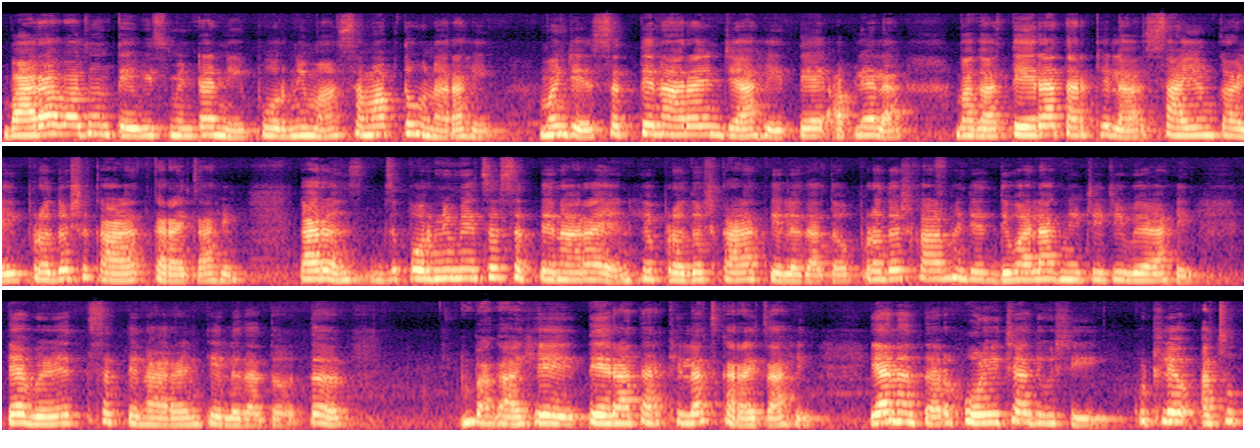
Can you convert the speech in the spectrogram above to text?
बारा वाजून तेवीस मिनिटांनी पौर्णिमा समाप्त होणार आहे. म्हणजे सत्यनारायण जे आहे ते आपल्याला बघा तेरा तारखेला सायंकाळी प्रदोष काळात करायचं आहे. कारण ज- पौर्णिमेचं सत्यनारायण हे प्रदोष काळात केलं जातं. प्रदोष काळ म्हणजे दिवा लागण्याची जी वेळ आहे त्या वेळेत सत्यनारायण केलं जातं. तर बघा हे तेरा तारखेलाच करायचं आहे. यानंतर होळीच्या दिवशी कुठले अचूक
